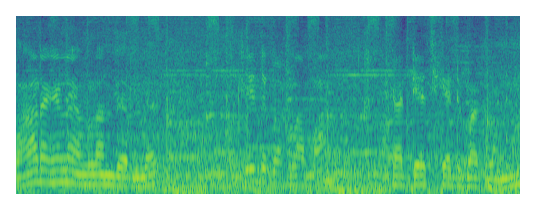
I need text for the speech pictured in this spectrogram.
வாடகைலாம் எவ்வளோன்னு தெரில கேட்டு பார்க்கலாமா? யார்ட்டையாச்சும் கேட்டு பார்க்கலாமா?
